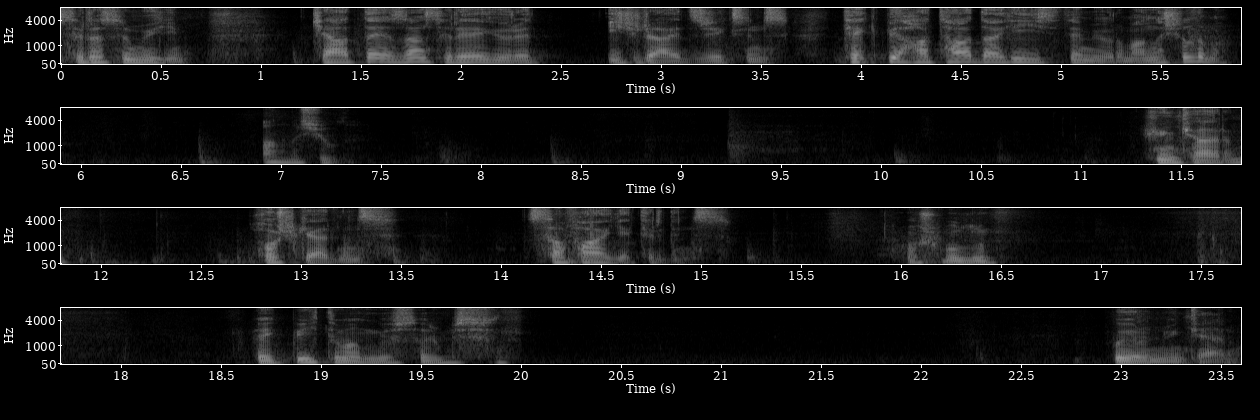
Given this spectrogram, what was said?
Sırası mühim. Kağıtta yazan sıraya göre icra edeceksiniz. Tek bir hata dahi istemiyorum. Anlaşıldı mı? Anlaşıldı. Hünkârım, hoş geldiniz. Safa getirdiniz. Hoş buldum. Pek bir ihtimam göstermişsin. Buyurun hünkârım.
